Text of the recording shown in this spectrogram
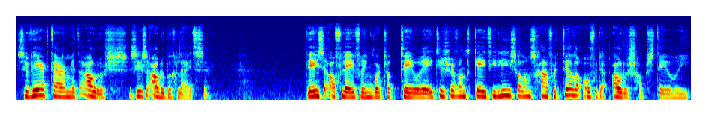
Ze werkt daar met ouders, ze is ouderbegeleidster. Deze aflevering wordt wat theoretischer, want Katie Lee zal ons gaan vertellen over de ouderschapstheorie,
